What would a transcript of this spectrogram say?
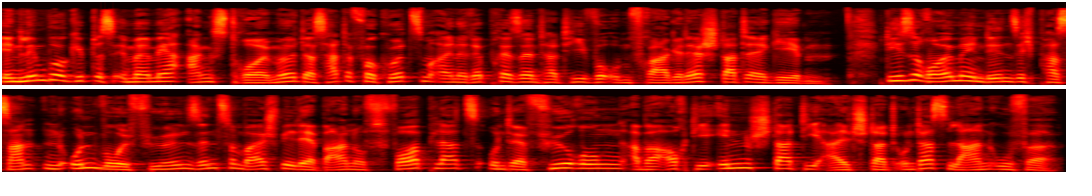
In Limburg gibt es immer mehr Angsträume. Das hatte vor kurzem eine repräsentative Umfrage der Stadt ergeben. Diese Räume, in denen sich Passanten unwohl fühlen, sind zum Beispiel der Bahnhofsvorplatz, Unterführungen, aber auch die Innenstadt, die Altstadt und das Lahnufer.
